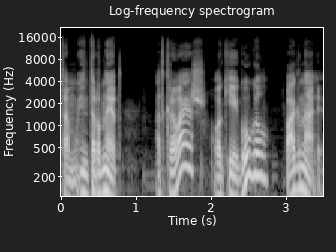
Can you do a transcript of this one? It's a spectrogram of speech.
там интернет. Открываешь, окей, Google, погнали.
